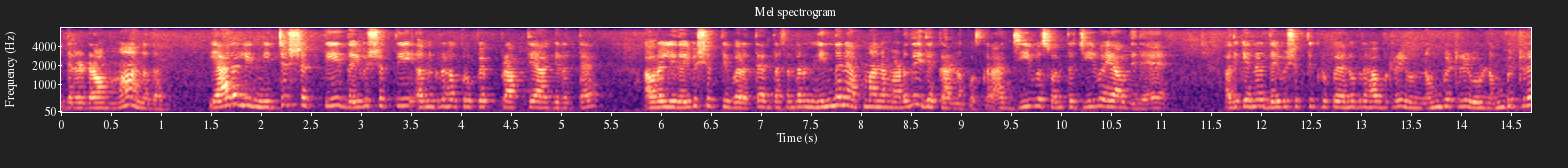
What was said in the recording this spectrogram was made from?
ಇದರ ಡ್ರಾಮಾ ಅನ್ನೋದದು ಯಾರಲ್ಲಿ ನಿಜ ಶಕ್ತಿ ದೈವಶಕ್ತಿ ಅನುಗ್ರಹ, ಕೃಪೆ ಪ್ರಾಪ್ತಿ ಆಗಿರುತ್ತೆ, ಅವರಲ್ಲಿ ದೈವಶಕ್ತಿ ಬರುತ್ತೆ ಅಂತ ಸಂದರ್ಭ ನಿಂದನೆ ಅಪಮಾನ ಮಾಡೋದು ಇದೇ ಕಾರಣಕ್ಕೋಸ್ಕರ. ಆ ಜೀವ, ಸ್ವಂತ ಜೀವ ಯಾವ್ದಿದೆ? ಅದಕ್ಕೇನಾದ್ರೆ ದೈವಶಕ್ತಿ ಕೃಪೆ, ಅನುಗ್ರಹ ಬಿಟ್ರೆ ಇವ್ನು ನಂಬಿಟ್ರೆ, ಇವಳು ನಂಬಿಟ್ರೆ,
